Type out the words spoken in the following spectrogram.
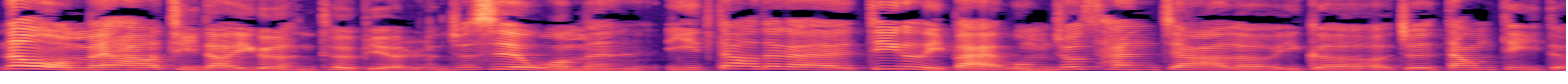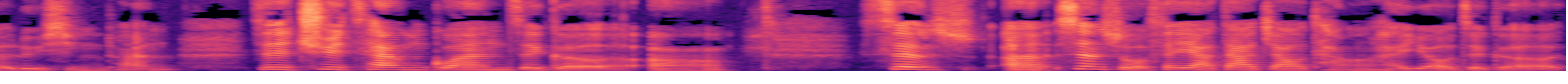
那我们还要提到一个很特别的人，就是我们一到大概第一个礼拜，我们就参加了一个就是当地的旅行团。就是去参观这个呃圣呃圣索菲亚大教堂，还有这个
